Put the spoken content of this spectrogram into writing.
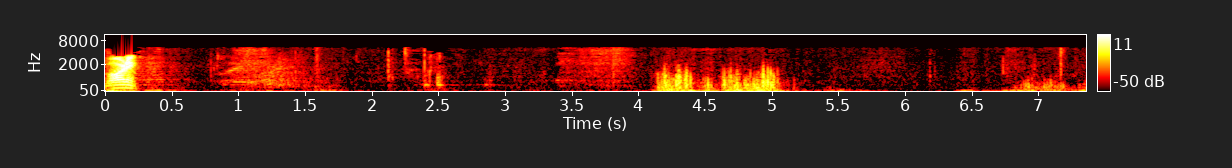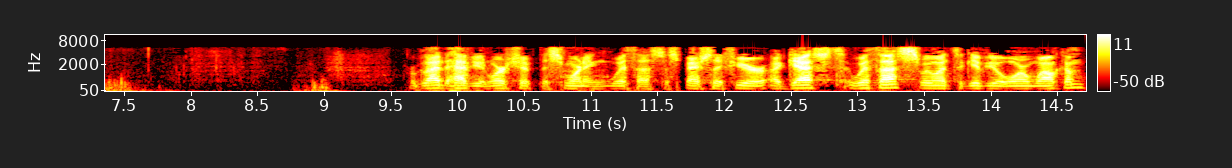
Morning. We're glad to have you in worship this morning with us, especially if you're a guest with us. We want to give you a warm welcome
